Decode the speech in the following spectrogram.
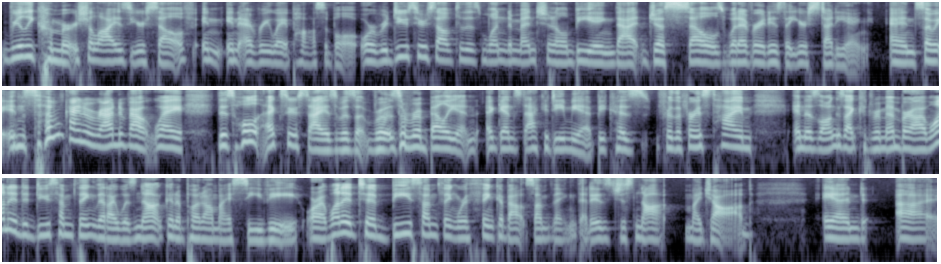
really commercialize yourself in in every way possible or reduce yourself to this one-dimensional being that just sells whatever it is that you're studying. And so in some kind of roundabout way this whole exercise was a, was a rebellion against academia because for the first time and as long as I could remember I wanted to do something that I was not going to put on my CV or I wanted to be something or think about something that is just not my job. And uh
